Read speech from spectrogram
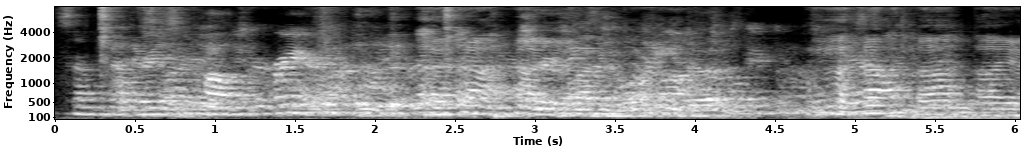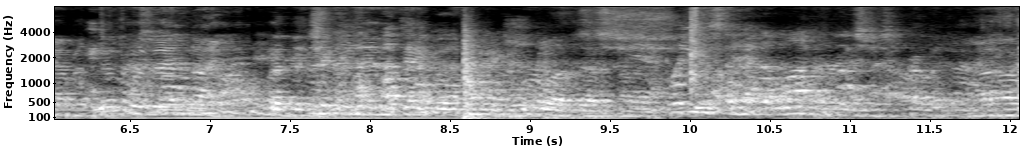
So there is a call to prayer at night. Sure, Sunday morning he does. Yeah, but this was at night. But the chicken didn't take over the world at that time. We used to have a lot of roosters crow at night.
